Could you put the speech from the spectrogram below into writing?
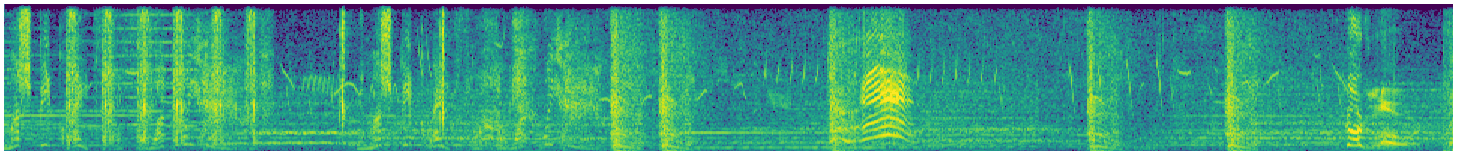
We must be grateful for what we have. We must be grateful for what we have. Good lord. The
